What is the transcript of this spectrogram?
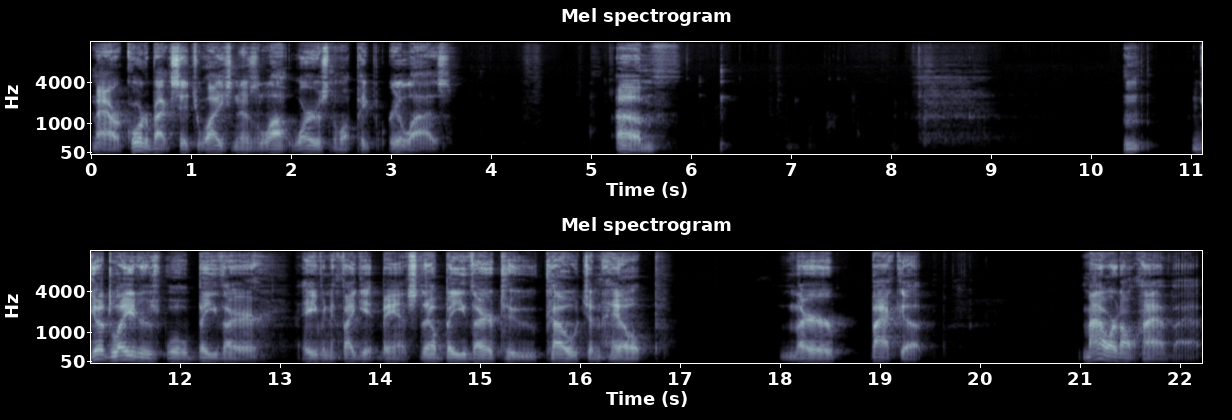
Now, our quarterback situation is a lot worse than what people realize. Um, good leaders will be there even if they get benched. They'll be there to coach and help their backup. Maurer don't have that.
